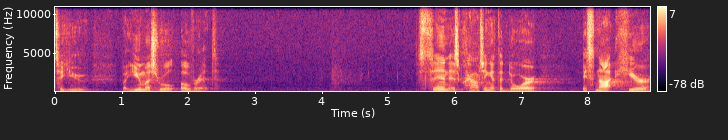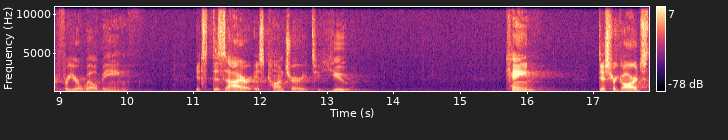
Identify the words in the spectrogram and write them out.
to you, but you must rule over it. Sin is crouching at the door. It's not here for your well being, its desire is contrary to you. Cain disregards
